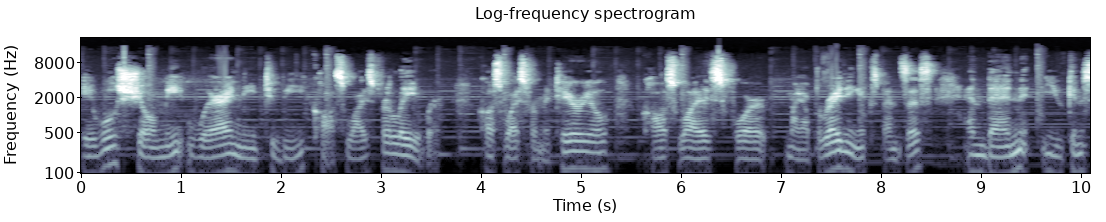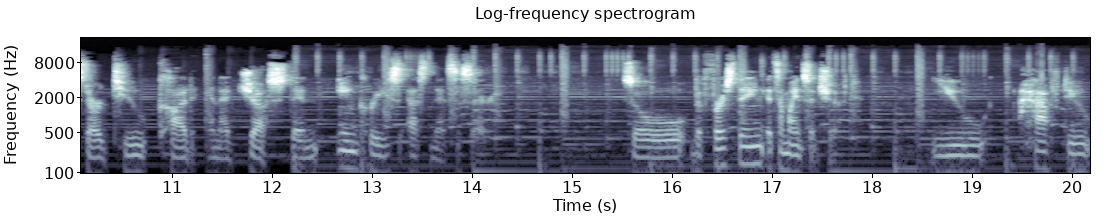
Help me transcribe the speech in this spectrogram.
it will show me where I need to be cost wise for labor, cost wise for material, cost wise for my operating expenses, and then you can start to cut and adjust and increase as necessary. So, the first thing, it's a mindset shift. You have to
